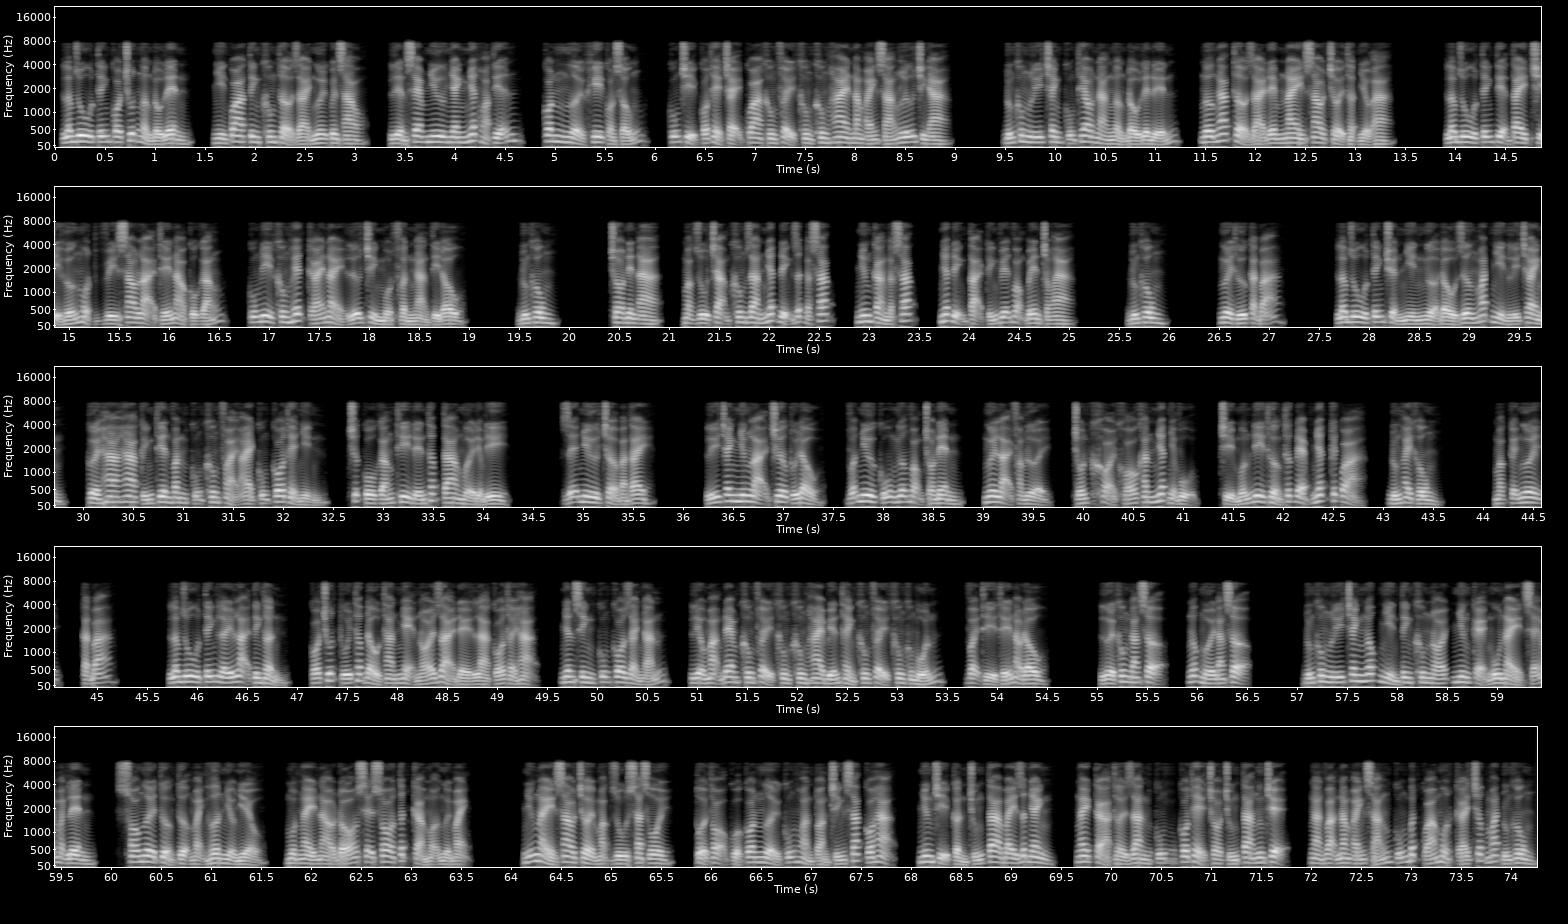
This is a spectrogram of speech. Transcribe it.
Lâm du tĩnh có chút ngẩng đầu lên, nhìn qua tinh không thở dài, ngươi quên sao? Liền xem như nhanh nhất hỏa tiễn, con người khi còn sống, cũng chỉ có thể chạy qua không phẩy không không hai năm ánh sáng lữ trình a. Đúng không? Lý tranh cũng theo nàng ngẩng đầu lên đến, ngơ ngác thở dài, đêm nay sao trời thật nhiều a? Lâm du tĩnh tiện tay chỉ hướng một vì sao lại thế nào cố gắng, cũng đi không hết cái này lữ trình một phần ngàn tỷ đâu. Đúng không? Cho nên a mặc dù trạm không gian nhất định rất đặc sắc, nhưng càng đặc sắc, nhất định tại kính viễn vọng bên trong a. Đúng không? Người thứ cặn bã. Lâm du tinh chuyển nhìn ngửa đầu dương mắt nhìn lý tranh, cười ha ha kính thiên văn cũng không phải ai cũng có thể nhìn, trước cố gắng thi đến thấp ta mười điểm đi. Dễ như trở bàn tay. Lý tranh nhưng lại chưa cúi đầu, vẫn như cũ ngưỡng vọng cho nên, ngươi lại phạm lười, trốn khỏi khó khăn nhất nhiệm vụ, chỉ muốn đi thưởng thức đẹp nhất kết quả, đúng hay không? Mặc kệ ngươi, cặn bã. Lâm du tĩnh lấy lại tinh thần, có chút túi thấp đầu than nhẹ nói giải đề là có thời hạn, nhân sinh cũng có dài ngắn liều mạng đem 0.002 biến thành 0.004, vậy thì thế nào đâu? Lười không đáng sợ, ngốc mới đáng sợ. Đúng không Lý Tranh ngốc nhìn tinh không nói, nhưng kẻ ngu này sẽ mạnh lên, so ngươi tưởng tượng mạnh hơn nhiều nhiều, một ngày nào đó sẽ so tất cả mọi người mạnh. Những này sao trời mặc dù xa xôi, tuổi thọ của con người cũng hoàn toàn chính xác có hạn, nhưng chỉ cần chúng ta bay rất nhanh, ngay cả thời gian cũng có thể cho chúng ta ngưng trệ, ngàn vạn năm ánh sáng cũng bất quá một cái chớp mắt đúng không?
